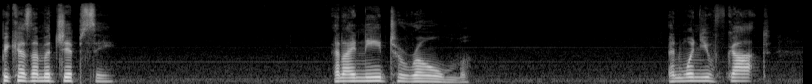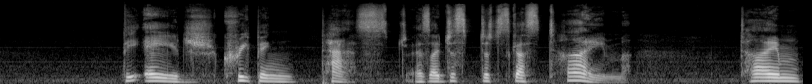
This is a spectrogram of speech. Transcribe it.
Because I'm a gypsy. And I need to roam. And when you've got the age creeping past, as I just discussed, time, time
